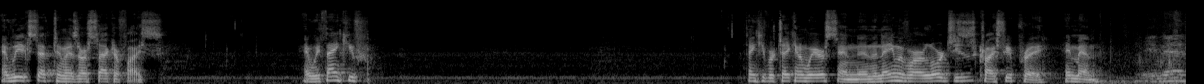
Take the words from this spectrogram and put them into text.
And we accept him as our sacrifice. And we thank you. Thank you for taking away our sin. In the name of our Lord Jesus Christ, we pray. Amen. Amen.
